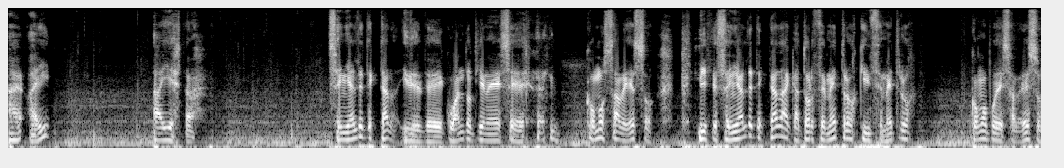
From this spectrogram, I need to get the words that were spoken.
Ahí. Ahí está. Señal detectada. ¿Y desde cuándo tiene ese...? ¿Cómo sabe eso? Dice, señal detectada a 14 metros, 15 metros. ¿Cómo puede saber eso?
